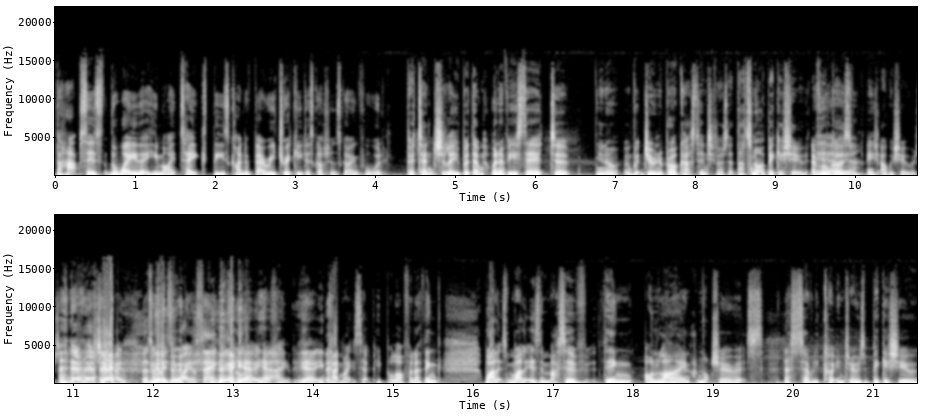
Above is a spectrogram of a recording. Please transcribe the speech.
Perhaps is the way that he might take these kind of very tricky discussions going forward. Potentially, but then whenever you say to you know, during a broadcast interview, I said, that's not a big issue. Everyone yeah, goes, yeah. are we sure? That's the reason why you're saying it. yeah, yeah, I, yeah. You kind of might set people off. And I think while it's while it is a massive thing online, I'm not sure it's necessarily cutting through as a big issue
